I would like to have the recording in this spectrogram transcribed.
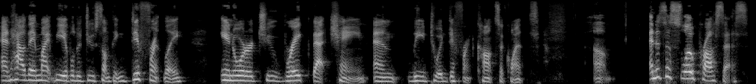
and how they might be able to do something differently in order to break that chain and lead to a different consequence. Um, and it's a slow process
